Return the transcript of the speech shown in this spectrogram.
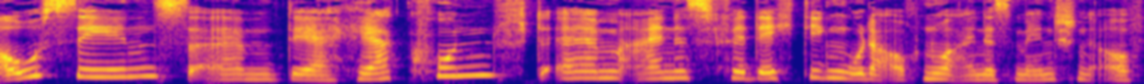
Aussehens, ähm, der Herkunft ähm, eines Verdächtigen oder auch nur eines Menschen auf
